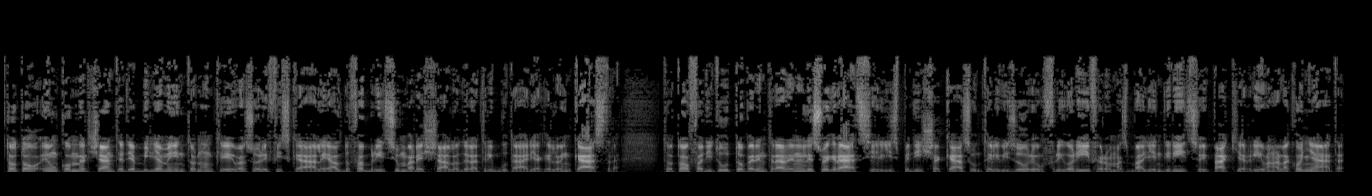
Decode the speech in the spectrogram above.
Totò è un commerciante di abbigliamento nonché evasore fiscale, Aldo Fabrizio un maresciallo della tributaria che lo incastra. Totò fa di tutto per entrare nelle sue grazie, gli spedisce a casa un televisore e un frigorifero, ma sbaglia indirizzo i pacchi arrivano alla cognata,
